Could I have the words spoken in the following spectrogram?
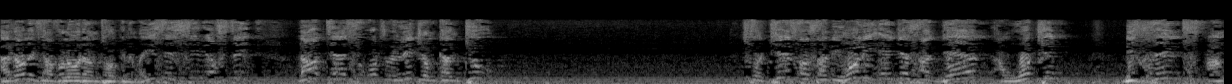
I don't know if you have followed what I'm talking about. It's a serious thing. That tells you what religion can do. So Jesus and the holy angels are there and watching the saints and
